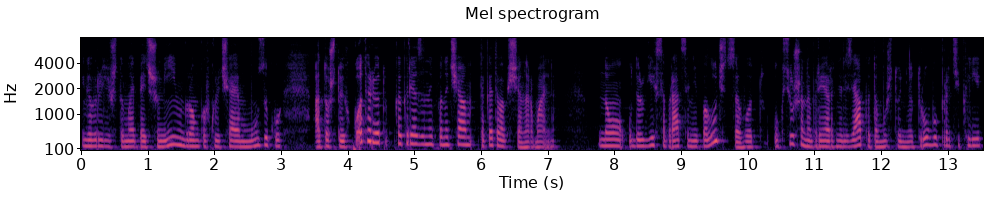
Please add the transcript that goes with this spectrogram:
и говорили, что мы опять шумим, громко включаем музыку, а то, что их кот орет, как резанный по ночам, так это вообще нормально. Но у других собраться не получится. Вот у Ксюши, например, нельзя, потому что у нее трубы протекли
